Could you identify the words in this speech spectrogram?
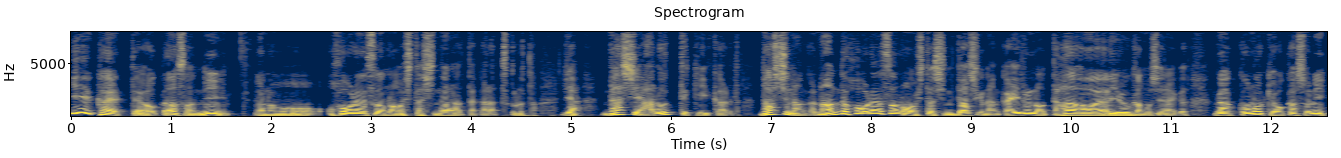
家帰ってお母さんに、あの、ほうれん草のおひたし習ったから作ると。じゃあ、だしあるって聞かれた。だしなんか、なんでほうれん草のおひたしにだしなんかいるのって母親は言うかもしれないけど、学校の教科書に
